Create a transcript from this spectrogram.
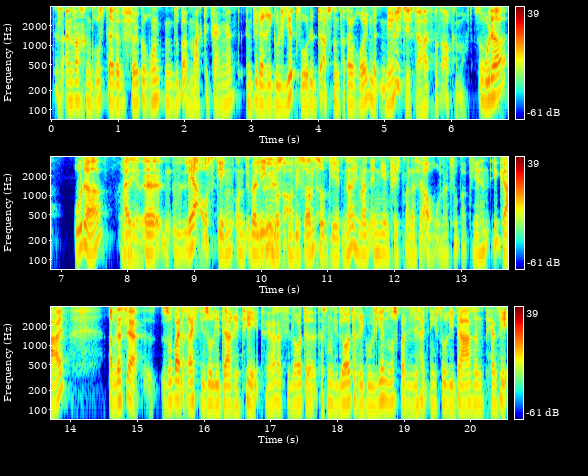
dass einfach ein Großteil der Bevölkerung in den Supermarkt gegangen hat. Entweder reguliert wurde, du darfst nur drei Rollen mitnehmen. Richtig, da hat man es auch gemacht. So. Oder, oder, oder halt äh, leer ausging und überlegen Öl mussten, wie es sonst so also. geht. Ne? Ich meine, in Indien kriegt man das ja auch ohne Klopapier hin. Egal. Aber das ist ja, so weit reicht die Solidarität, ja, dass die Leute, dass man die Leute regulieren muss, weil die halt nicht solidar sind per se.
